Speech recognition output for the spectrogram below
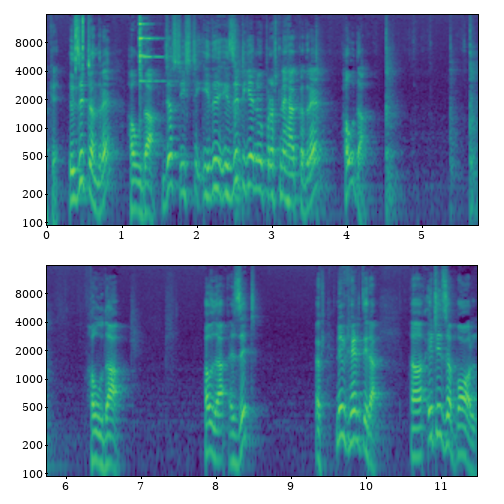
okay is it ಅಂದರೆ ಹೌದಾ? ಜಸ್ಟ್ ಇಷ್ಟು ಇದು ಇಸ್ ಇಟ್ಗೆ ನೀವು ಪ್ರಶ್ನೆ ಹಾಕಿದ್ರೆ ಹೌದಾ? ಹೌದಾ? ಹೌದಾ? ಇಸ್ ಇಟ್ ಓಕೆ ನೀವು ಹೇಳ್ತೀರಾ it is a ball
